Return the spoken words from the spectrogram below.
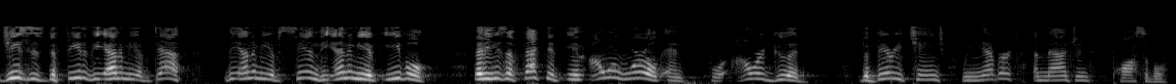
Jesus defeated the enemy of death, the enemy of sin, the enemy of evil, that He's affected in our world and for our good, the very change we never imagined possible.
